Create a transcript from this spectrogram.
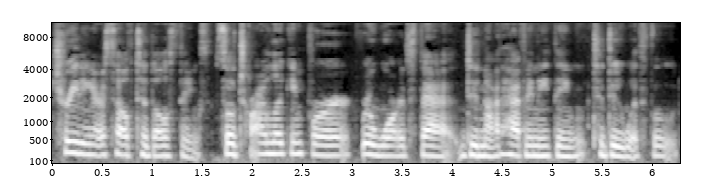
treating yourself to those things. So try looking for rewards that do not have anything to do with food.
